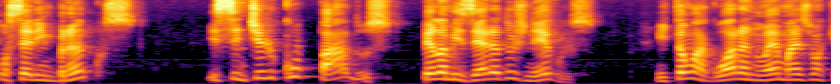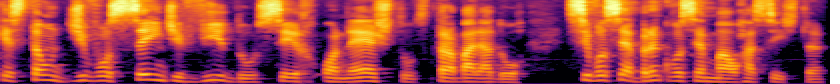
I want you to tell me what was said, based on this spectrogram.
por serem brancos e se sentirem culpados pela miséria dos negros. Então agora não é mais uma questão de você, indivíduo, ser honesto, trabalhador. Se você é branco, você é mal racista.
